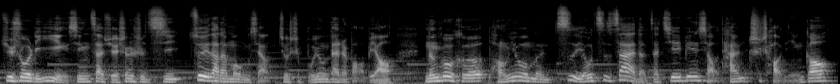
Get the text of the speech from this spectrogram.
据说李颖欣在学生时期最大的梦想就是不用带着保镖，能够和朋友们自由自在的在街边小摊吃炒年糕。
